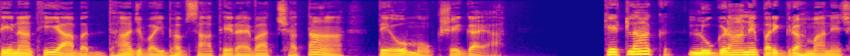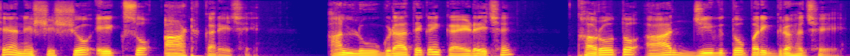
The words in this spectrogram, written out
તેનાથી આ બધા જ વૈભવ સાથે રહેવા છતાં તેઓ મોક્ષે ગયા. કેટલાક લુગડાને પરિગ્રહ માને છે અને શિષ્યો એકસો આઠ કરે છે. આ લુગડા તે કંઈ કહેડે છે? ખરો તો આ જ જીવતો પરિગ્રહ છે.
